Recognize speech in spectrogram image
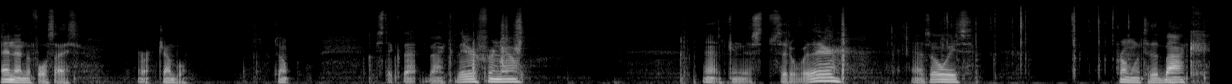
And then the full size, or jumbo. So, stick that back there for now. That can just sit over there as always. Promo to the back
